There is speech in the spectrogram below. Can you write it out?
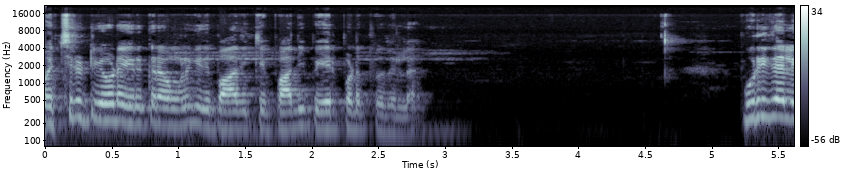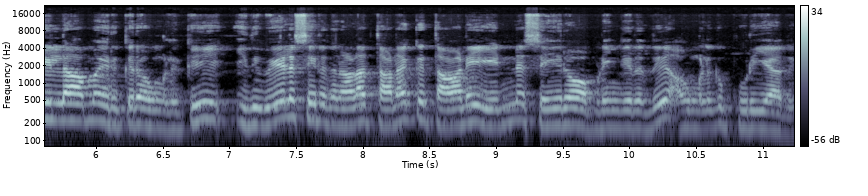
மெச்சூரிட்டியோடு இருக்கிறவங்களுக்கு இது பாதிக்க பாதிப்பு ஏற்படுத்துவதில்லை. புரிதல் இல்லாமல் இருக்கிறவங்களுக்கு இது வேலை செய்கிறதுனால தனக்கு தானே என்ன செய்கிறோம் அப்படிங்கிறது அவங்களுக்கு புரியாது.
